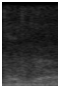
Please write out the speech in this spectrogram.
Yeah.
